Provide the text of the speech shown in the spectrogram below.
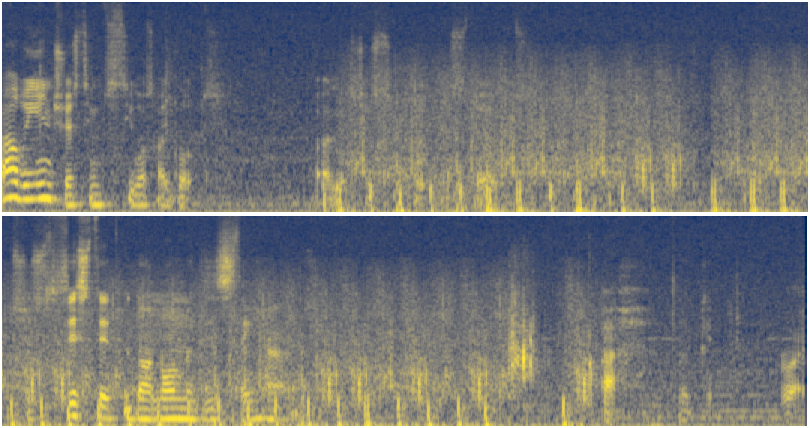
That'll be interesting to see what I got. Uh, let's just put this there. Let's just fist it with our non-existing hand. Ah, okay, right.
